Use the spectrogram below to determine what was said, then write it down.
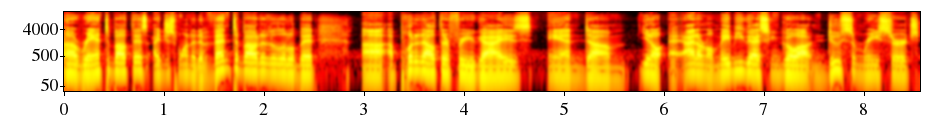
uh, rant about this. I just wanted to vent about it a little bit. Uh, I put it out there for you guys, and um, you know I, I don't know. Maybe you guys can go out and do some research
